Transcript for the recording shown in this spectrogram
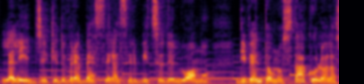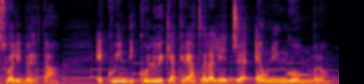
La legge, che dovrebbe essere al servizio dell'uomo, diventa un ostacolo alla sua libertà e quindi colui che ha creato la legge è un ingombro.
